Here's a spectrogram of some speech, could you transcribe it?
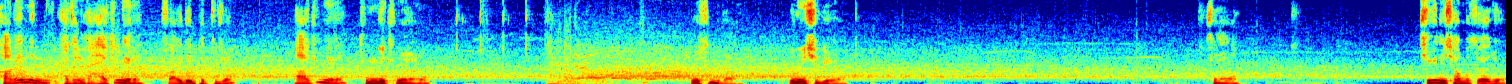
반에는 가장 나중에 사이드 이펙트죠. 나중에 주는 게 좋아요. 그렇습니다. 이런 식이에요. 자, 시그니처 한번 써야죠.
